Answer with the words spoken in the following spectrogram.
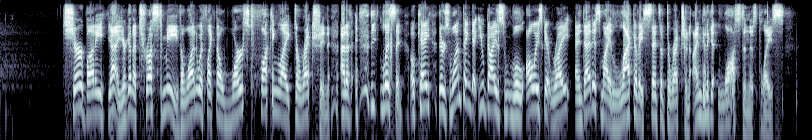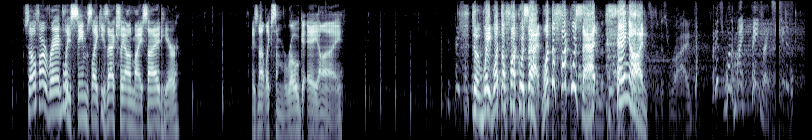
Sure, buddy. Yeah, you're gonna trust me, the one with like the worst fucking like direction out of. Listen, okay. There's one thing that you guys will always get right, and that is my lack of a sense of direction. I'm gonna get lost in this place. So far, Rambley seems like he's actually on my side here. He's not like some rogue AI. Wait, what the fuck was that? What the fuck was that? Hang on! For this ride, but it's one of my favorites.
